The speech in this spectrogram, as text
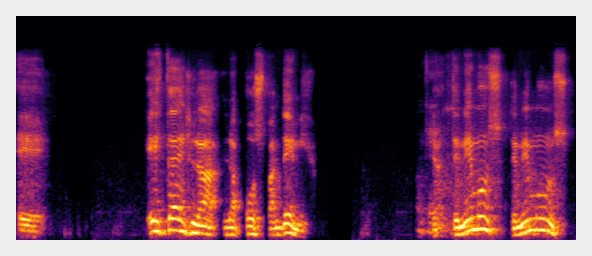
Eh, esta es la, la pospandemia. Tenemos, tenemos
